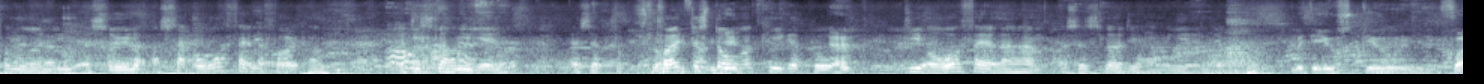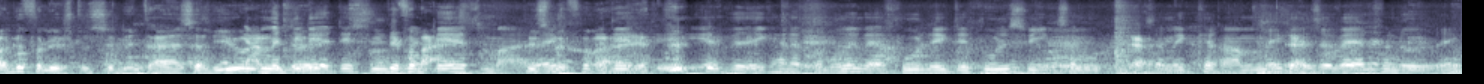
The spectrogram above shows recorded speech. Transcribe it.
formodentlig og søler, og så overfalder folk ham, og de slår ham ihjel. Altså folk, der står og kigger på, Ja. De overfalder ham, og så slår de ham ihjel. Men det er jo, det er jo en folkeforlystelse, men der er altså alligevel... Ja, men det der, det synes det er for man, det er for meget. Det er ikke? for meget, det, ja. det, jeg ved ikke, han er formodentlig været fuld, ikke? Det er fulde svin, som, ja. som ikke kan ramme, ikke? Altså, hvad er det for noget, ikke?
